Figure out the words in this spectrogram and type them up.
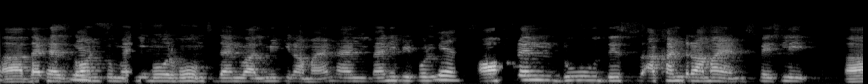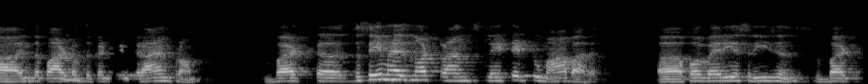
uh, that has gone Yes. to many more homes than Valmiki Ramayana, and many people Yes. often do this Akhand Ramayana, especially uh, in the part Mm. of the country where I am from. But uh, the same has not translated to Mahabharata uh, for various reasons. But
